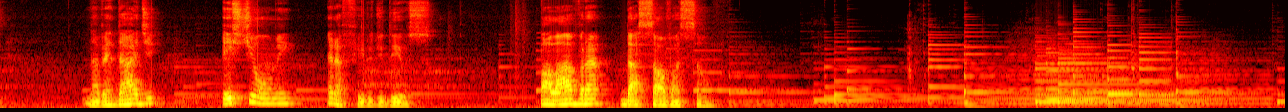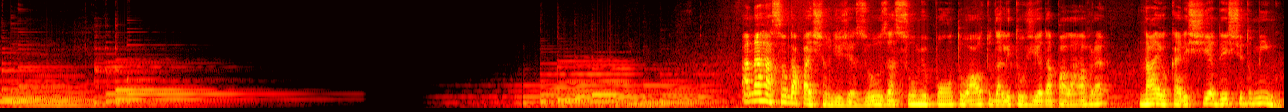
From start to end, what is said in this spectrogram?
Na verdade, este homem era filho de Deus. Palavra da salvação. A narração da paixão de Jesus assume o ponto alto da liturgia da palavra na Eucaristia deste domingo.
